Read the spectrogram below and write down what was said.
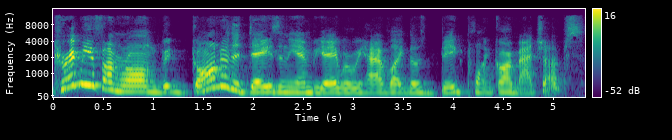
correct me if I'm wrong, but gone are the days in the NBA where we have like those big point guard matchups.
